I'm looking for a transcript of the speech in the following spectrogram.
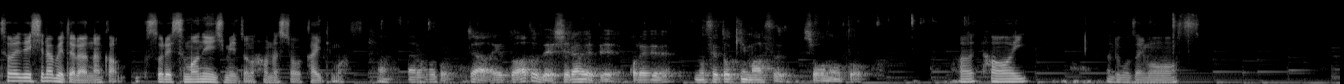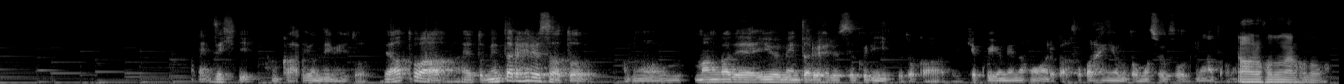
それで調べたら、なんか、ストレスマネジメントの話とか書いてます。あなるほど。じゃあ、えっ、と、後で調べて、これ載せときます、ショーノート。はい、はい。ありがとうございます。はい、ぜひ、なんか読んでみると。で、あとは、えっ、と、メンタルヘルスだと、あの漫画でいうメンタルヘルスクリニックとか結構有名な本あるからそこら辺読むと面白そうだなと思なるほどなるほど。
